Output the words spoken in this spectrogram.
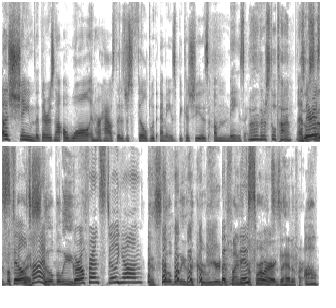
a shame that there is not a wall in her house that is just filled with Emmys because she is amazing. Uh, there's still time. Uh, As there I've is said still before, time. I still believe. Girlfriend's still young. I still believe the career-defining this performance work- is ahead of her. Oh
